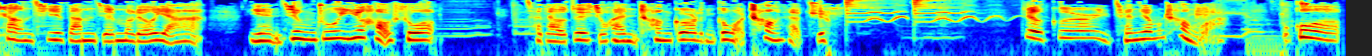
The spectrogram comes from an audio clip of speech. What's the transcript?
上期咱们节目留言啊，眼镜猪一号说：“猜猜我最喜欢你唱歌了，你跟我唱下去。”这个歌以前节目唱过啊，不过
